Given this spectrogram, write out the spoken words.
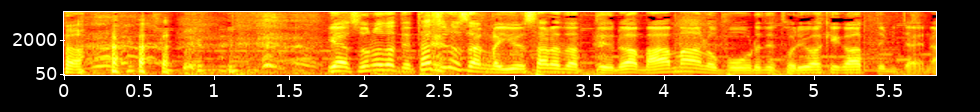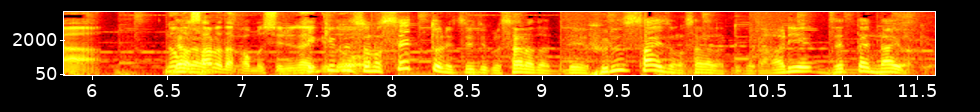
らな。いや、そのだって、田代さんが言うサラダっていうのは、まあまあのボールで取り分けがあってみたいな、のがサラダかもしれないけど。結局そのセットについてくるサラダでフルサイズのサラダってことはありえ、絶対ないわけよ。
